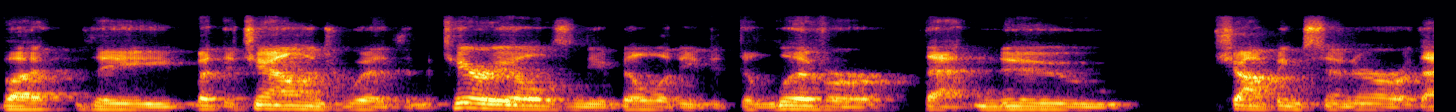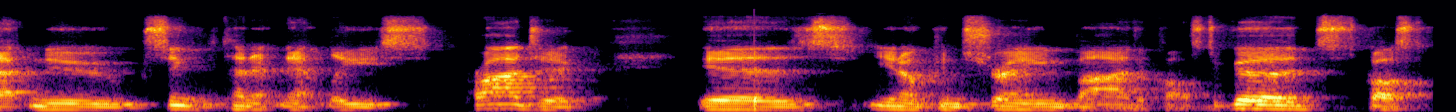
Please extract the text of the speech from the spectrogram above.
but the but the challenge with the materials and the ability to deliver that new shopping center or that new single tenant net lease project is you know constrained by the cost of goods cost of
